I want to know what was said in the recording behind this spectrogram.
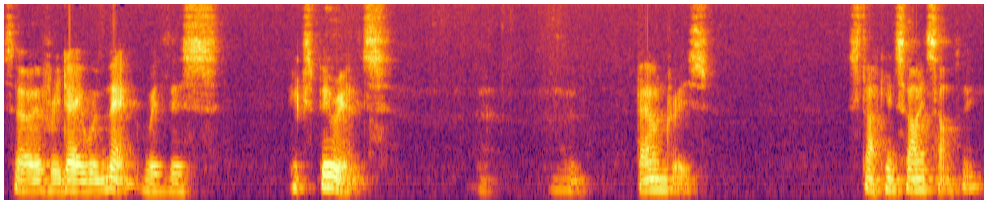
so every day we're met with this experience, uh, boundaries, stuck inside something,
